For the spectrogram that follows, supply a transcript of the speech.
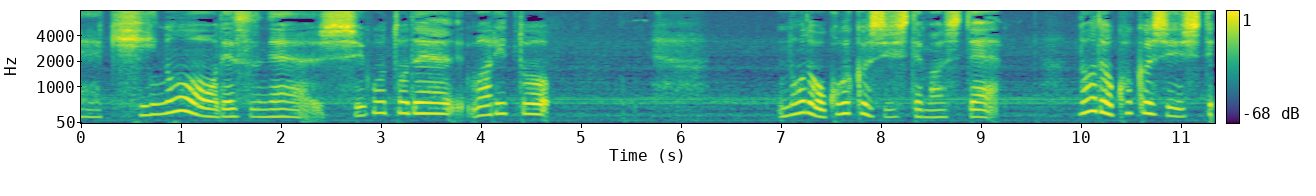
えー、昨日ですね、仕事で割と喉を酷使してまして、喉を酷使して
